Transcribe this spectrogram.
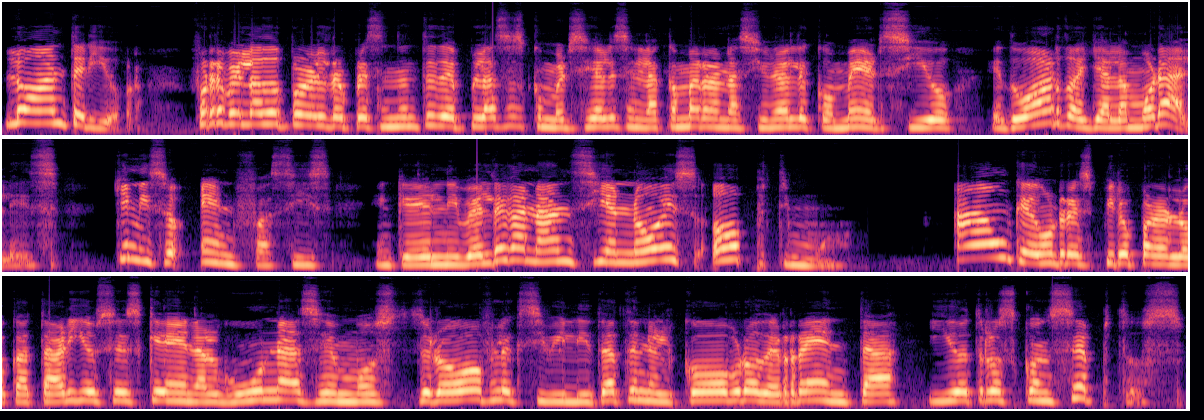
Lo anterior fue revelado por el representante de plazas comerciales en la Cámara Nacional de Comercio, Eduardo Ayala Morales, quien hizo énfasis en que el nivel de ganancia no es óptimo. Aunque un respiro para locatarios es que en algunas se mostró flexibilidad en el cobro de renta y otros conceptos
